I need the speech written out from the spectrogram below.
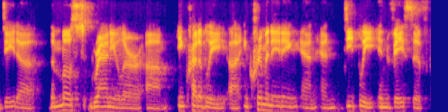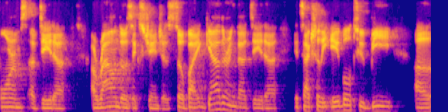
data, the most granular, um, incredibly uh, incriminating and and deeply invasive forms of data around those exchanges. So by gathering that data, it's actually able to be uh,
